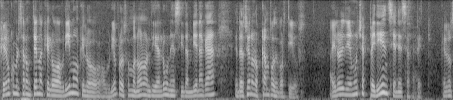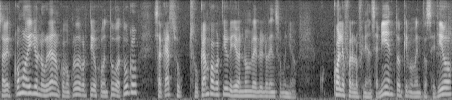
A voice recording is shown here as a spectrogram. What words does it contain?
queremos conversar un tema que lo abrimos, que lo abrió el profesor Monono el día lunes y también acá, en relación a los campos deportivos. Ahí Loli tiene mucha experiencia en ese aspecto. Queremos saber cómo ellos lograron, como Club Deportivo Juventud Batuco, sacar su, campo deportivo que lleva el nombre de Luis Lorenzo Muñoz. Cu- ¿Cuáles fueron los financiamientos? ¿En qué momento se dio?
